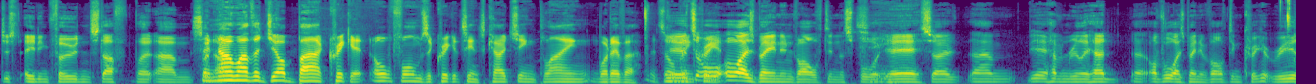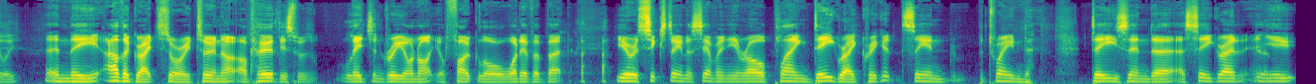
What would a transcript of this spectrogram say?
just eating food and stuff. But um, So but, no other job bar cricket. All forms of cricket since coaching, playing, whatever. It's all yeah, been it's al- always been involved in the sport. Gee. Yeah, so um, yeah, haven't really had. Uh, I've always been involved in cricket, really. And the other great story too, and I've heard this was legendary or not, your folklore or whatever, but you're a 16 or 17 year old playing D grade cricket, seeing between D's and uh, a C grade, and Yeah. you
